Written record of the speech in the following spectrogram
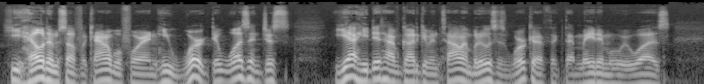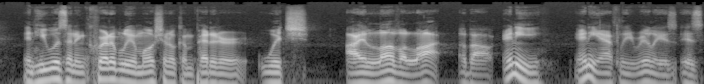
he held himself accountable for it, and he worked. It wasn't just yeah, he did have God given talent, but it was his work ethic that made him who he was and he was an incredibly emotional competitor, which I love a lot about any any athlete. Really, is is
